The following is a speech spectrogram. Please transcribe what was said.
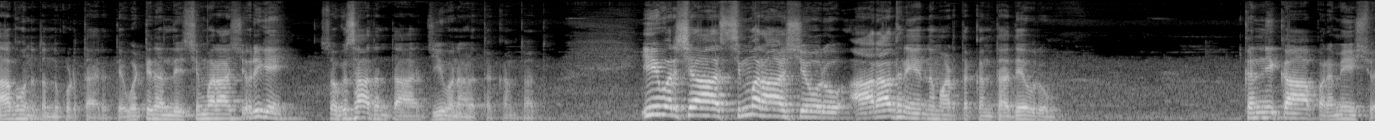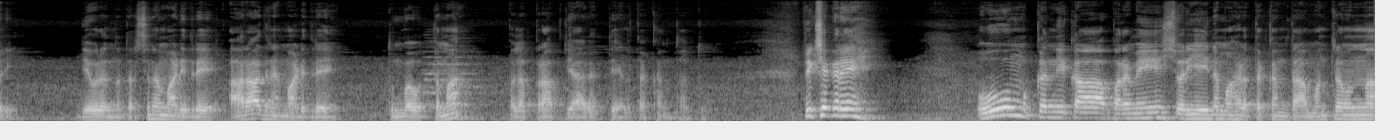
ಲಾಭವನ್ನು ತಂದು ಕೊಡ್ತಾ ಇರುತ್ತೆ. ಒಟ್ಟಿನಲ್ಲಿ ಸಿಂಹರಾಶಿಯವರಿಗೆ ಸೊಗಸಾದಂತಹ ಜೀವನ ಆಳತಕ್ಕಂಥದ್ದು. ಈ ವರ್ಷ ಸಿಂಹರಾಶಿಯವರು ಆರಾಧನೆಯನ್ನು ಮಾಡ್ತಕ್ಕಂಥ ದೇವರು ಕನ್ನಿಕಾ ಪರಮೇಶ್ವರಿ. ದೇವರನ್ನು ದರ್ಶನ ಮಾಡಿದರೆ, ಆರಾಧನೆ ಮಾಡಿದರೆ ತುಂಬ ಉತ್ತಮ ಫಲಪ್ರಾಪ್ತಿ ಆಗತ್ತೆ ಹೇಳ್ತಕ್ಕಂಥದ್ದು. ವೀಕ್ಷಕರೇ, ಓಂ ಕನ್ನಿಕಾ ಪರಮೇಶ್ವರಿಯೇ ನಮ್ಮ ಹೇಳ್ತಕ್ಕಂಥ ಮಂತ್ರವನ್ನು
